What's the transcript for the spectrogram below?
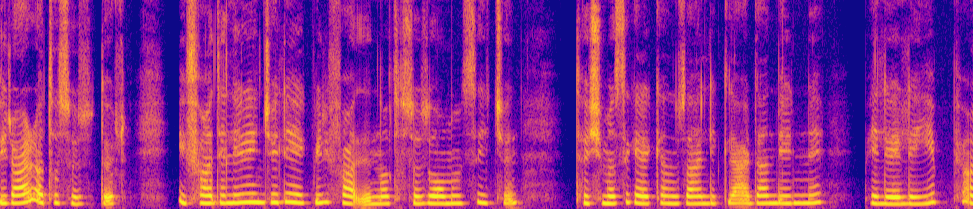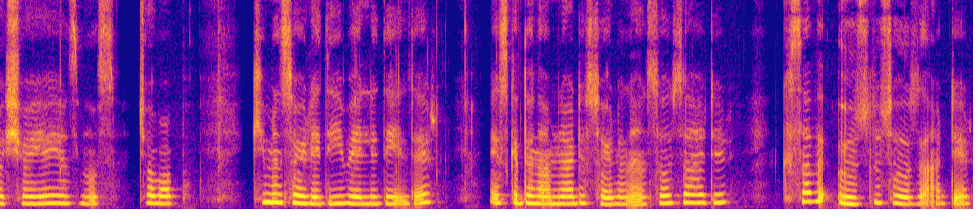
birer atasözüdür. İfadeleri inceleyerek bir ifadenin atasözü olması için taşıması gereken özelliklerden birini belirleyip aşağıya yazınız. Cevap. Kimin söylediği belli değildir. Eski dönemlerde söylenen sözlerdir. Kısa ve özlü sözlerdir.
